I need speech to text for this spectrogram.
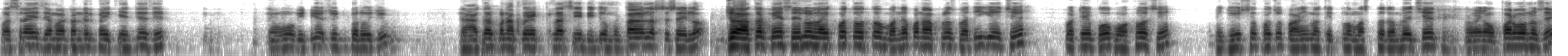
પસરાય છે, એમાં ટંડલભાઈ ખેંચે છે. હું વીડિયો શૂટ કરું છું. આગળ પણ આપણે એક ક્લાસી બીજો મુકાવેલો છે સહેલો. જો આગળ મેં સહેલો લખ્યો હતો તો મને પણ આપણો વધી ગયો છે બટ એ બહુ મોટો છે. તમે જોઈ શકો છો પાણીમાં કેટલો મસ્ત રમે છે. હવે એને ઉપાડવાનો છે.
